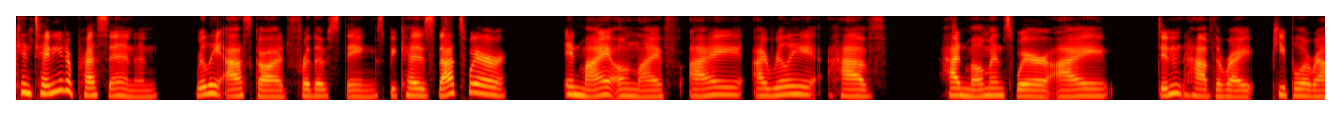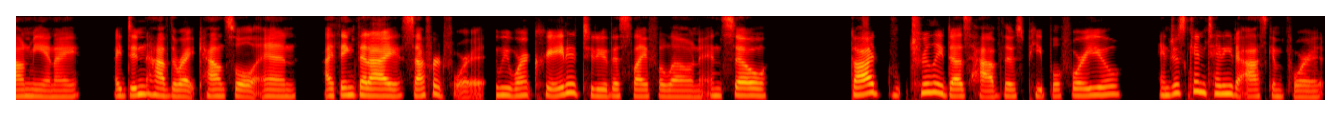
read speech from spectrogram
continue to press in and really ask God for those things because that's where in my own life I I really have had moments where I didn't have the right people around me and I I didn't have the right counsel and I think that I suffered for it. We weren't created to do this life alone. And so God truly does have those people for you and just continue to ask him for it.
